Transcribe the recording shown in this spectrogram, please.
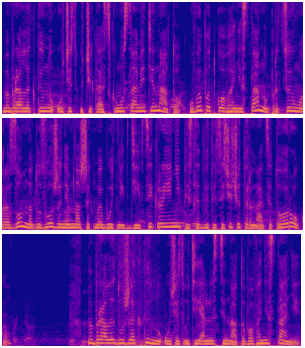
Ми брали активну участь у Чикаському саміті НАТО. У випадку Афганістану працюємо разом над узгодженням наших майбутніх дій в цій країні після 2014 року. Ми брали дуже активну участь у діяльності НАТО в Афганістані.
